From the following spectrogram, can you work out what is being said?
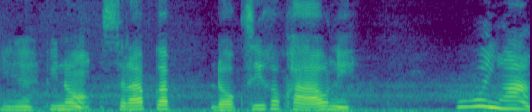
นี่ไงพี่น้องสลับกับดอกสีขาวๆนี่อุ้ยงาม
